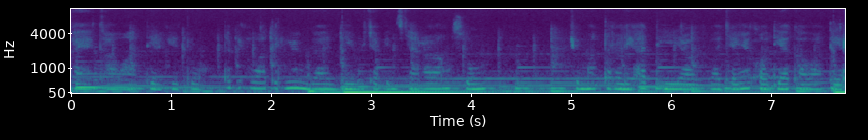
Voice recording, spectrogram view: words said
kayak khawatir gitu. Tapi khawatirnya nggak diucapin secara langsung. Cuma terlihat di wajahnya kalau dia khawatir.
